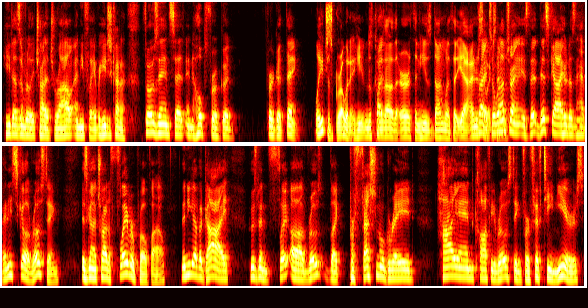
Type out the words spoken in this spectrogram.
He doesn't really try to draw out any flavor. He just kind of throws in says and hopes for a good for a good thing. Well, he's just growing it. He just comes But- out of the earth and he's done with it. Yeah, I understand. Right. What So you're what I'm trying is that this guy who doesn't have any skill at roasting is going to try to flavor profile. Then you have a guy who's been fla- uh, roast like professional grade, high end coffee roasting for 15 years,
